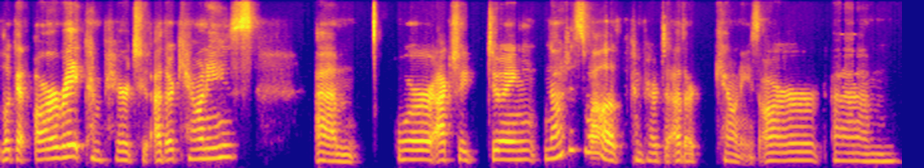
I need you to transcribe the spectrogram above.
look at our rate compared to other counties, um, we're actually doing not as well compared to other counties. Our um,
